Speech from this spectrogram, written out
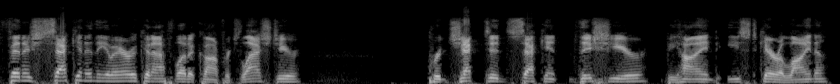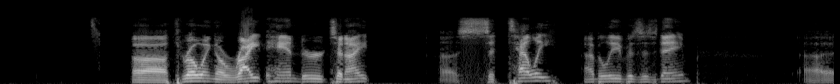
finished second in the American Athletic Conference last year. Projected second this year behind East Carolina. Uh, throwing a right-hander tonight, uh, Satelli, I believe is his name. Uh,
